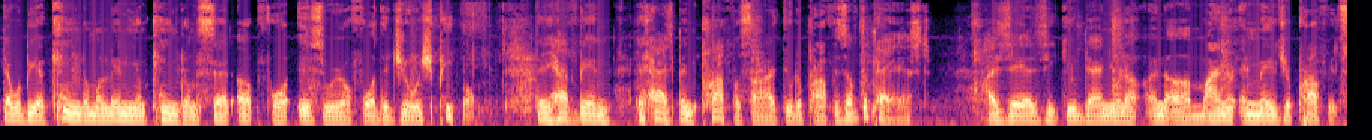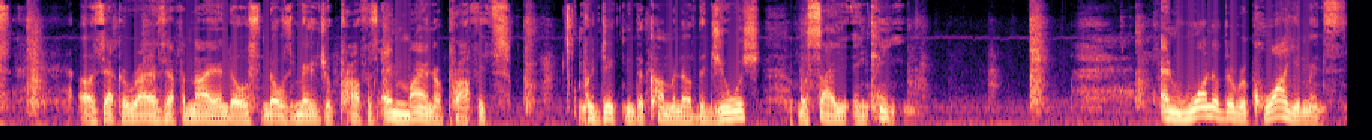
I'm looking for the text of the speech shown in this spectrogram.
There will be a kingdom, millennium kingdom set up for Israel, for the Jewish people. They have been, it has been prophesied through the prophets of the past Isaiah, Ezekiel, Daniel, and uh, minor and major prophets. Uh, Zechariah, Zephaniah, and those those major prophets and minor prophets predicting the coming of the Jewish Messiah and King. And one of the requirements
